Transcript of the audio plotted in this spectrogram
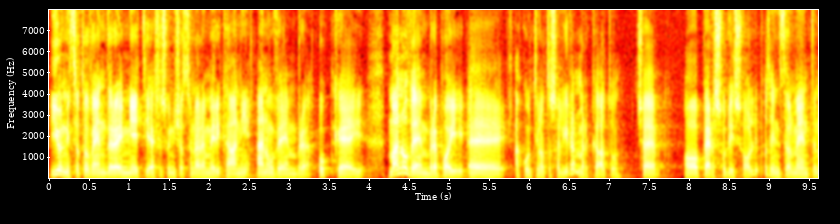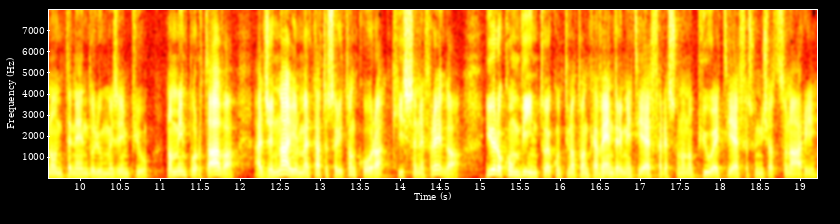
io ho iniziato a vendere i miei ETF su azionari americani a novembre, ok, ma a novembre poi eh, ha continuato a salire il mercato, cioè ho perso dei soldi potenzialmente non tenendoli un mese in più. Non mi importava. A gennaio il mercato è salito ancora, chi se ne frega. Io ero convinto e ho continuato anche a vendere i miei ETF, adesso non ho più ETF su indici azionari,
